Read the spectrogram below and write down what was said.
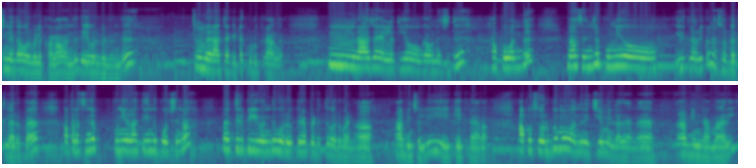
சின்னதாக ஒரு விளக்கம்லாம் வந்து தேவர்கள் வந்து அந்த ராஜா கிட்ட கொடுக்குறாங்க. ராஜா எல்லாத்தையும் கவனிச்சுட்டு அப்போ வந்து நான் செஞ்ச புண்ணியம் இருக்கிற வரைக்கும் நான் சொர்க்கத்தில் இருப்பேன். அப்போ நான் செஞ்ச புண்ணியம்லாம் தீர்ந்து போச்சுன்னா நான் திருப்பி வந்து ஒரு பிறப்பெடுத்து வருவேனா? அப்படின்னு சொல்லி கேட்குறாராம் அப்போ சொர்க்கமும் வந்து நிச்சயம் இல்லை தானே அப்படின்ற மாதிரி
